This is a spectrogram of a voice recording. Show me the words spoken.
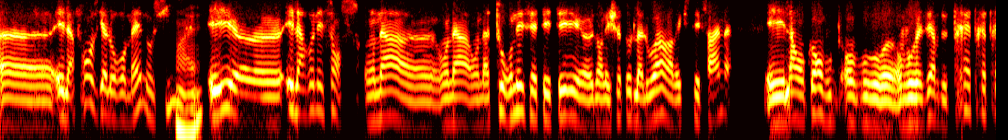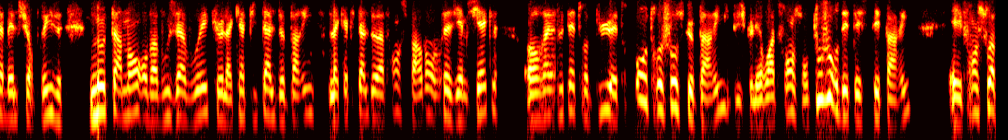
euh, et la France gallo-romaine aussi. Ouais. Et, euh, et la Renaissance. On a, euh, on a, on a tourné cet été euh, dans les châteaux de la Loire avec Stéphane. Et là encore, on vous, on vous, on vous réserve de très très très belles surprises. Notamment, on va vous avouer que la capitale de Paris, la capitale de la France, pardon, au XVIe siècle, aurait peut-être pu être autre chose que Paris, puisque les rois de France ont toujours détesté Paris. Et François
